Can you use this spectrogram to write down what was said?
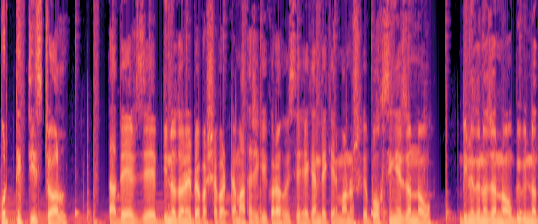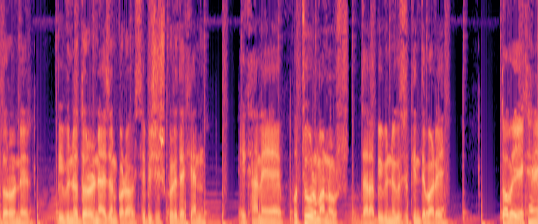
প্রত্যেকটি স্টল তাদের যে বিনোদনের ব্যাপার স্যাপারটা মাথা রেখে করা হয়েছে, এখানে দেখেন মানুষকে বক্সিং এর জন্য বিনোদনের জন্য বিভিন্ন ধরনের বিভিন্ন ধরনের আয়োজন করা হয়েছে। বিশেষ করে দেখেন, এখানে প্রচুর মানুষ যারা বিভিন্ন কিছু কিনতে পারে। তবে এখানে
